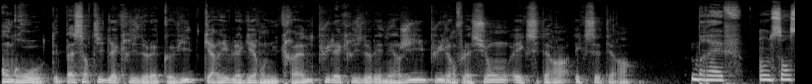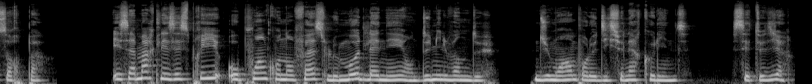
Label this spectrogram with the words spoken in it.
En gros, t'es pas sorti de la crise de la Covid, qu'arrive la guerre en Ukraine, puis la crise de l'énergie, puis l'inflation, etc., etc. Bref, on s'en sort pas. Et ça marque les esprits au point qu'on en fasse le mot de l'année en 2022. Du moins pour le dictionnaire Collins. C'est te dire.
